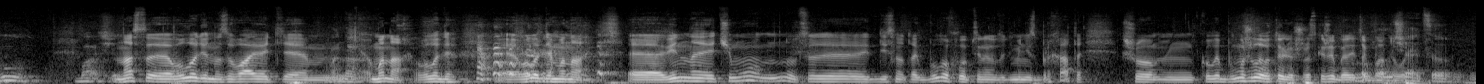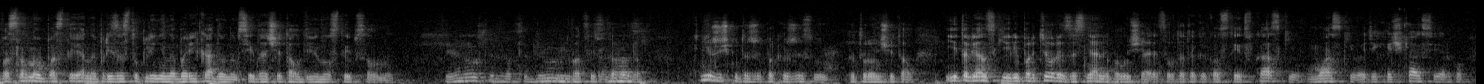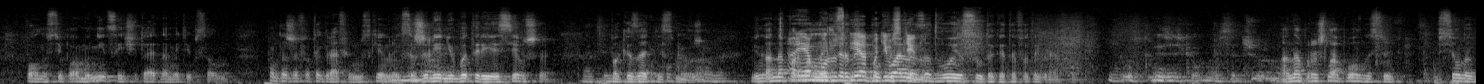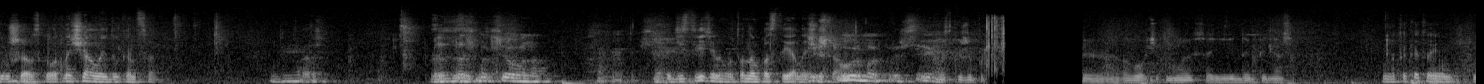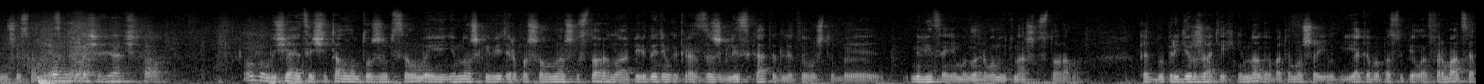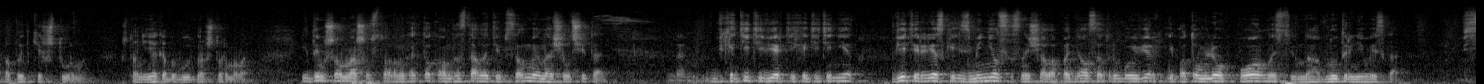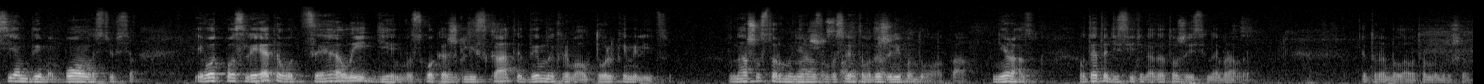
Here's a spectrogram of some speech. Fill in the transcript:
Був, бачив. Нас е, Володю називають е, Монах. монах. Володя, е, Володя Монах. Е, Він чому, ну це дійсно так було, хлопці не дадуть мені збрехати, що коли можливо, ти, Льош, розкажи, бо я і так Ну, багато. говорю. в основном постоянно при заступлении на баррикаду он всегда читал 90-е псалмы. 90 22 22 да. Книжечку даже покажи свою, которую он читал. И итальянские репортеры засняли, получается, вот это как он стоит в каске, в маске, в этих очках сверху, полностью по амуниции читает нам эти псалмы. Он даже фотографию мы скинули, к сожалению, батарея севшая, показать не сможет. Она А я интернет я буквально скину. за двое суток, эта фотография. Ну. Она прошла полностью все на Грушевского, от начала и до конца. Засмальцьована. Это действительно, вот он нам постоянно При читал. штурмах, при всіх. Розкажи про Е, Вовчик молився і дим піднявся. Ну так это он лучше сам Я не расскажет. бачив, я читав. Он, получается, читал нам тоже псалмы, и немножко ветер пошел в нашу сторону, а перед этим как раз зажгли скаты для того, чтобы милиция не могла рвануть в нашу сторону. Как бы придержать их немного, потому что якобы поступила информация о попытке штурма, что они якобы будут нас штурмовать. И дым шел в нашу сторону. Как только он достал эти псалмы, начал читать. Хотите верьте, хотите нет. Ветер резко изменился, сначала поднялся трубой вверх, и потом лег полностью на внутренние войска. Всем дымом, полностью все. И вот после этого целый день, вот сколько жгли скаты, дым накрывал только милицию. В нашу сторону ни разу после этого даже не подумал. Ни разу. Вот это действительно, это тоже истинная правда, которая была вот там на Грушевском.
